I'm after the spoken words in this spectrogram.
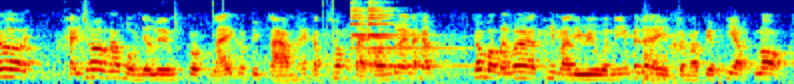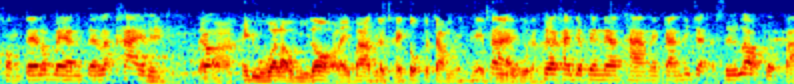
ก็ ใครชอบนะผมอย่าลืมกดไลค์กดติดตามให้กับช่องสายออนด้วยนะครับก็บอกเลยว่าที่มารีวิววันนี้ไม่ได้จะมาเปรียบเทียบลอกของแต่ละแบรนด์แต่ละค่ายเลย แต่ก็มาให้ดูว่าเรามีลอกอะไรบ้างที่เราใช้ตกประจำให้ให้ใช่พี่ดูนะคเพื่รับอใครจะเป็นแนวทางในการที่จะซื้อลอกตกปลา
